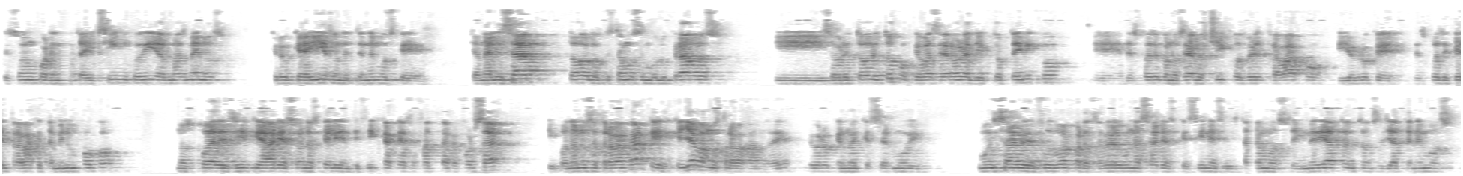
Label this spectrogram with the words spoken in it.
que son 45 días más o menos, creo que ahí es donde tenemos que, que analizar todos los que estamos involucrados y sobre todo el topo que va a ser ahora el director técnico, eh, después de conocer a los chicos, ver el trabajo y yo creo que después de que él trabaje también un poco, nos puede decir qué áreas son las que él identifica que hace falta reforzar y ponernos a trabajar, que, que ya vamos trabajando. ¿eh? Yo creo que no hay que ser muy, muy sabio de fútbol para saber algunas áreas que sí necesitamos de inmediato, entonces ya tenemos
